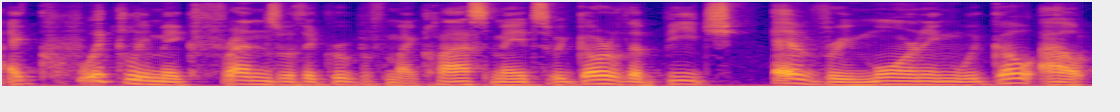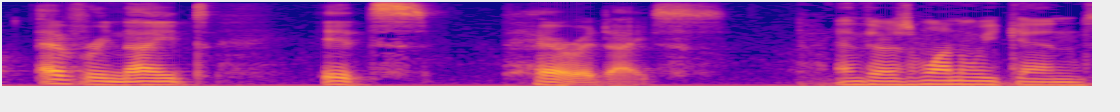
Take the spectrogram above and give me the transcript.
I quickly make friends with a group of my classmates. We go to the beach every morning, we go out every night. It's paradise. And there's one weekend,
